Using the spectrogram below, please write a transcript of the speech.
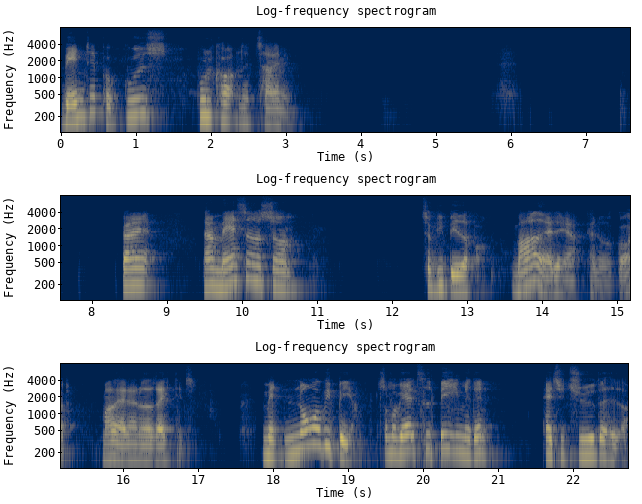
vente på Guds fuldkommende timing. Der er, der er masser, som, som vi beder for. Meget af det er, er noget godt, meget af det er noget rigtigt. Men når vi beder, så må vi altid bede med den attitude, der hedder,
